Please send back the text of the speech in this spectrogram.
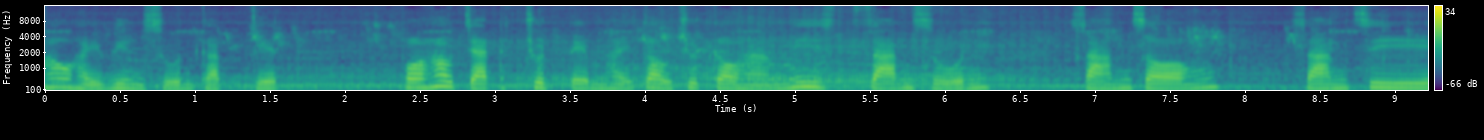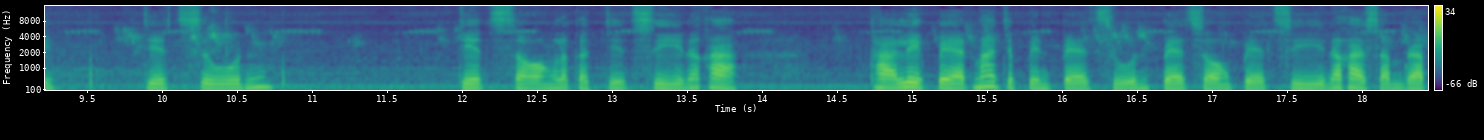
เฮาให้วิ่ง0กับ7พอเฮาจัดชุดเต็มให้เก้าชุดเก้าหางนี่สามี30สามสองสามสี่เจ็ดศูนย์เจ็ดสองแล้วก็เจ็ดสี่นะคะถ้าเลขแปดมาจะเป็นแปดศูนย์แปดสองแปดสี่นะคะสำหรับ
